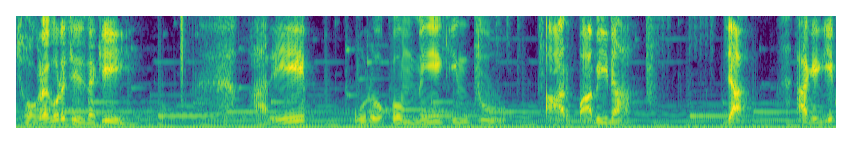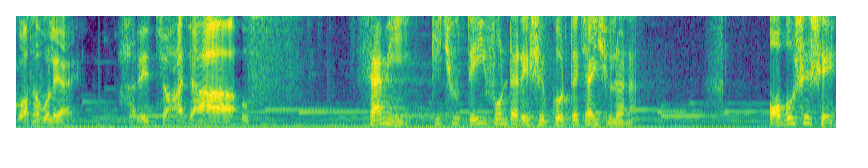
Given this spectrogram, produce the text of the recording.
ঝগড়া করেছিস নাকি? আরে ওরকম মেয়ে কিন্তু আর পাবি না। যা আগে গিয়ে কথা বলে আয়। আরে যা যা উফ। স্যামি কিছুতেই ফোনটা রিসিভ করতে চাইছিল না। অবশেষে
